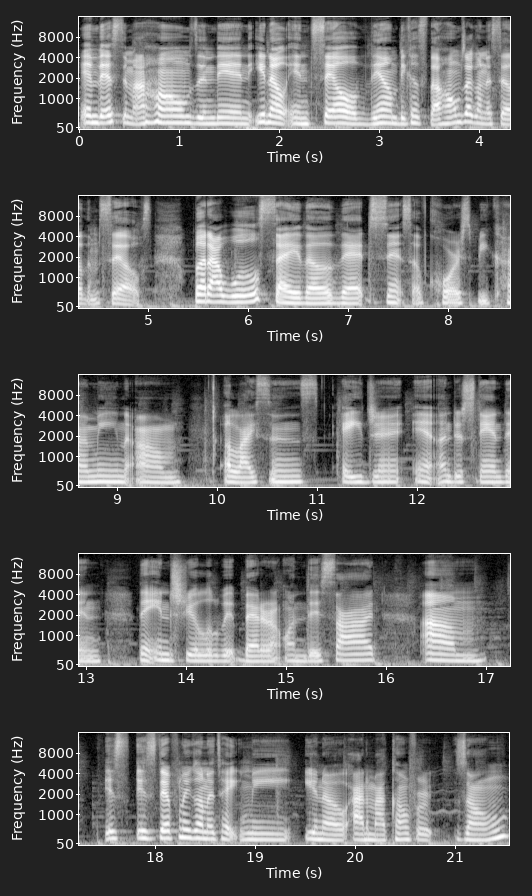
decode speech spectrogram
invest in my homes and then you know and sell them because the homes are going to sell themselves. But i will say though that since of course becoming um, a licensed agent and understanding the industry a little bit better on this side. Um, it's it's definitely going to take me you know out of my comfort zone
